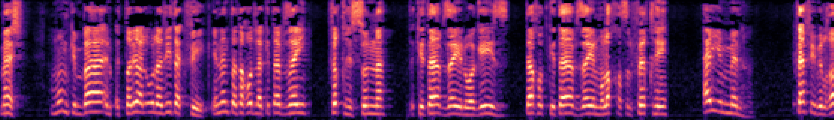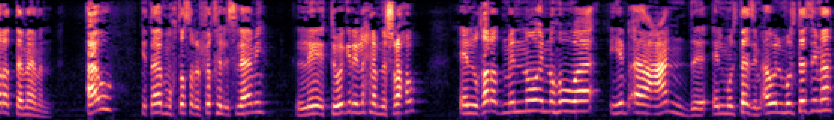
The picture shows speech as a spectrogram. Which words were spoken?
ماشي. ممكن بقى الطريقة الأولى دي تكفيك. إن أنت تاخد لك كتاب زي فقه السنة كتاب زي الوجيز تاخد كتاب زي الملخص الفقهي أي منها. تفي بالغرض تماما. أو كتاب مختصر الفقه الإسلامي للتوجري اللي إحنا بنشرحه. الغرض منه إنه هو يبقى عند الملتزم أو الملتزمة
